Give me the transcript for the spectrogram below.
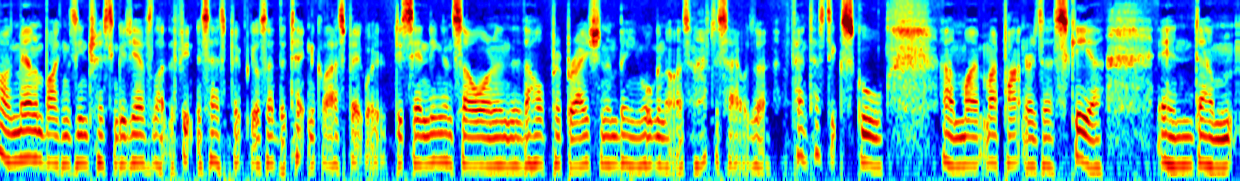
oh, mountain biking is interesting because you have like the fitness aspect, but you also have the technical aspect where descending and so on, and the, the whole preparation and being organised. And I have to say, it was a fantastic school. Um, my my partner is a skier, and um,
